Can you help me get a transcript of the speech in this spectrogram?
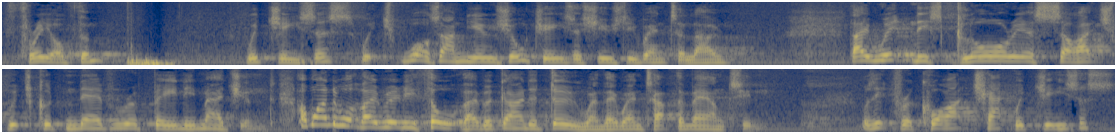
three of them with Jesus, which was unusual, Jesus usually went alone. They witnessed glorious sights which could never have been imagined. I wonder what they really thought they were going to do when they went up the mountain. Was it for a quiet chat with Jesus?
